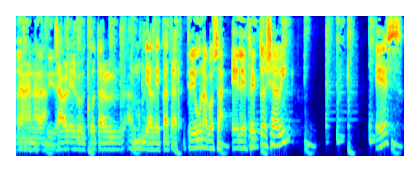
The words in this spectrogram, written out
Nada, nada. tira. Chavales, boicot al, al mundial de Qatar. Te digo una cosa, el efecto Xavi es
